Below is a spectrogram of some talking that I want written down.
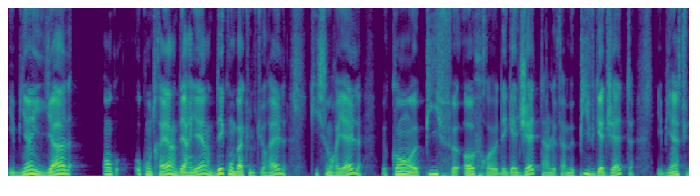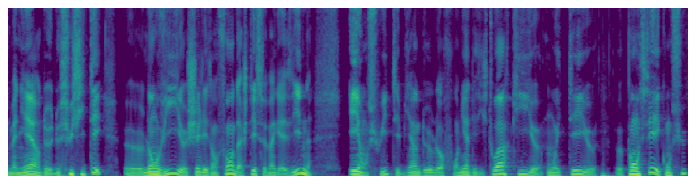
eh bien il y a au contraire derrière des combats culturels qui sont réels. Quand euh, PIF offre des gadgets, hein, le fameux PIF gadget, eh bien c'est une manière de, susciter l'envie chez les enfants d'acheter ce magazine et ensuite eh bien, de leur fournir des histoires qui euh, ont été euh, euh, pensées et conçues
